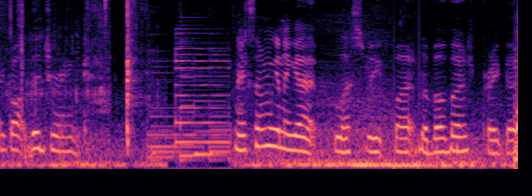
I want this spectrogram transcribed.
I got the drink. Next time I'm gonna get less sweet, but the boba is pretty good.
